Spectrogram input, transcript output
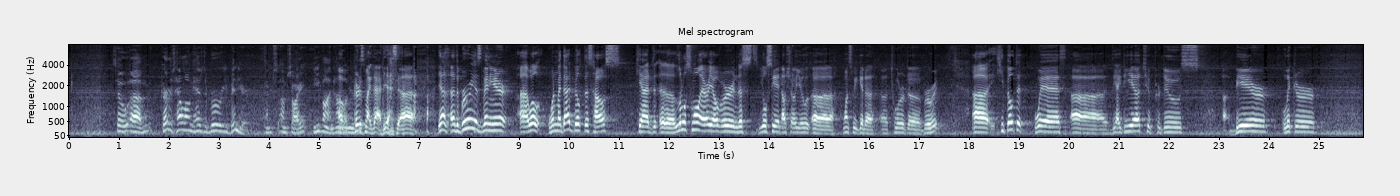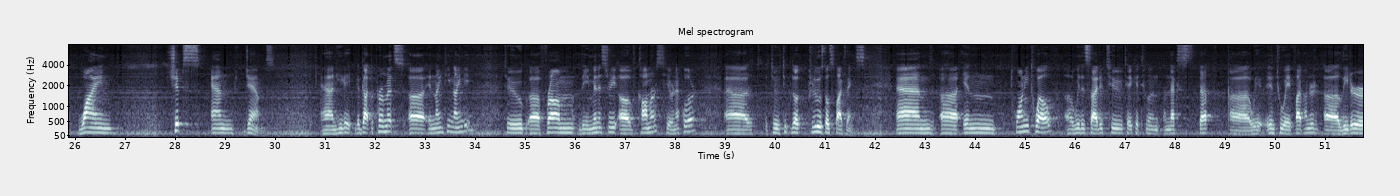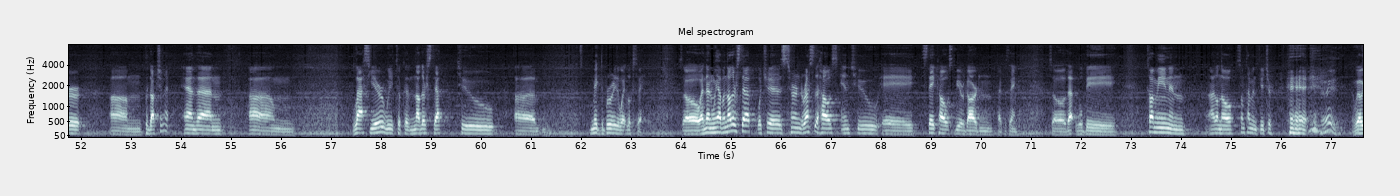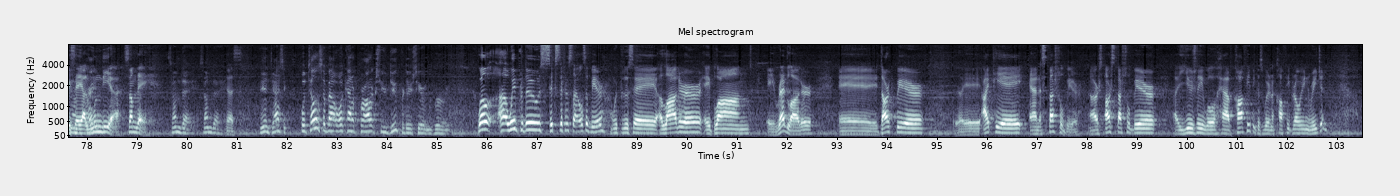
So, um, Curtis, how long has the brewery been here? I'm, I'm sorry, Ivan, how oh, Curtis, my dad, yes. Uh, yes, uh, the brewery has been here, uh, well, when my dad built this house, he had a little small area over in this, you'll see it, I'll show you uh, once we get a, a, tour of the brewery. Uh, he built it with uh, the idea to produce beer, liquor, wine, chips, and jams. And he got the permits uh, in 1990 to, uh, from the Ministry of Commerce here in Ecuador uh, to, to produce those five things. And uh, in 2012, uh, we decided to take it to an, a next step uh, we, into a 500 liter um, production. And then um, last year, we took another step to um, make the brewery the way it looks today. So, and then we have another step, which is turn the rest of the house into a steakhouse, beer garden type of thing. So that will be coming in, I don't know, sometime in the future. hey. We always say algún día, someday. Someday, someday. Yes. Fantastic. Well, tell us about what kind of products you do produce here in the brewery. Well, uh, we produce six different styles of beer. We produce a, a lager, a blonde, a red lager, a dark beer, a IPA, and a special beer. Our, our special beer uh, usually will have coffee because we're in a coffee growing region,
